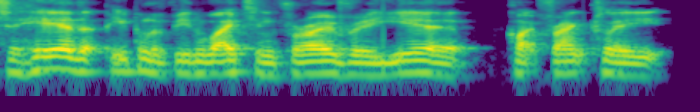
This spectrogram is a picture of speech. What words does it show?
to hear that people have been waiting for over a year, quite frankly,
